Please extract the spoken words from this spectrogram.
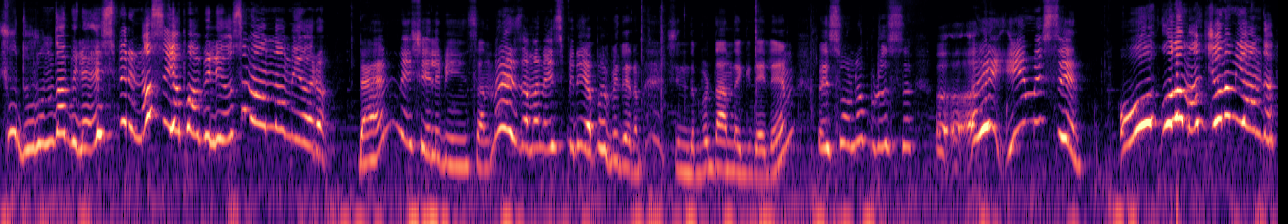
Şu durumda bile espri nasıl yapabiliyorsun anlamıyorum. Ben neşeli bir insanım. Her zaman espri yapabilirim. Şimdi buradan da gidelim. Ve sonra burası... Hey iyi misin? Of olamaz canım yandı.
